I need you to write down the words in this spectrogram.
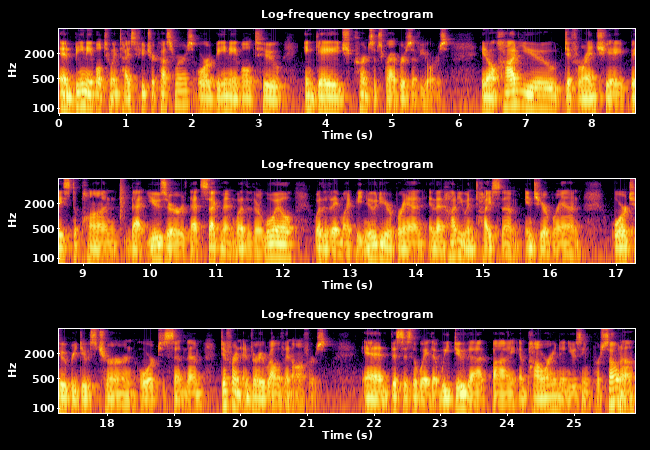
And being able to entice future customers or being able to engage current subscribers of yours. You know, how do you differentiate based upon that user, that segment, whether they're loyal, whether they might be new to your brand, and then how do you entice them into your brand or to reduce churn or to send them different and very relevant offers? And this is the way that we do that by empowering and using persona,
